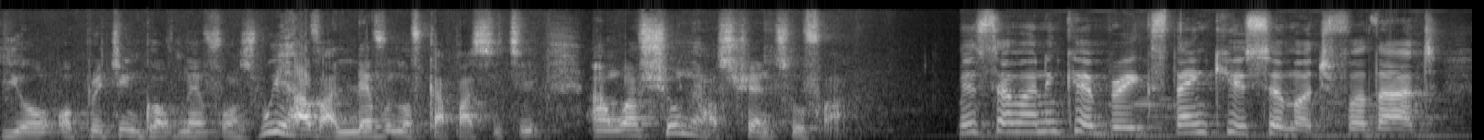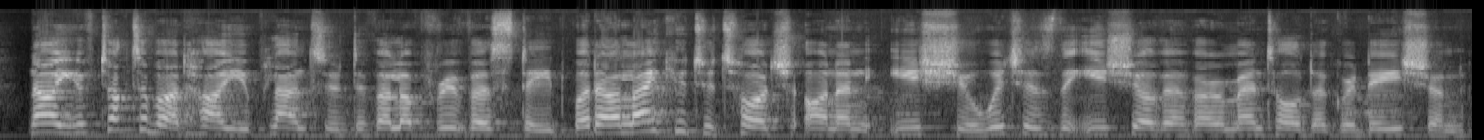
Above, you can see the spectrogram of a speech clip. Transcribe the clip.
you're operating government funds. We have a level of capacity and we've shown our strength so far. Mr Wanike briggs thank you so much for that now, you've talked about how you plan to develop River State, but I'd like you to touch on an issue, which is the issue of environmental degradation.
